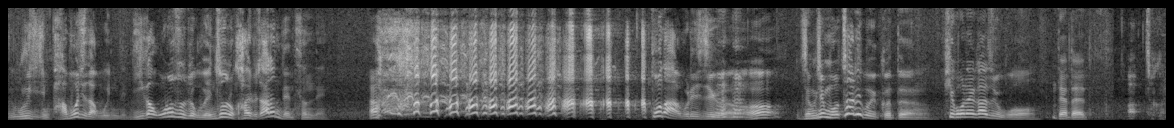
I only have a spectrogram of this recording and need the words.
우리 지금 바보짓 하고 있는데 네가 오른손 들고 왼손으로 가위로 자르면 됐었네 보다 우리 지금 어? 정신 못 차리고 있거든 피곤해가지고 됐다 됐다 아 잠깐.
